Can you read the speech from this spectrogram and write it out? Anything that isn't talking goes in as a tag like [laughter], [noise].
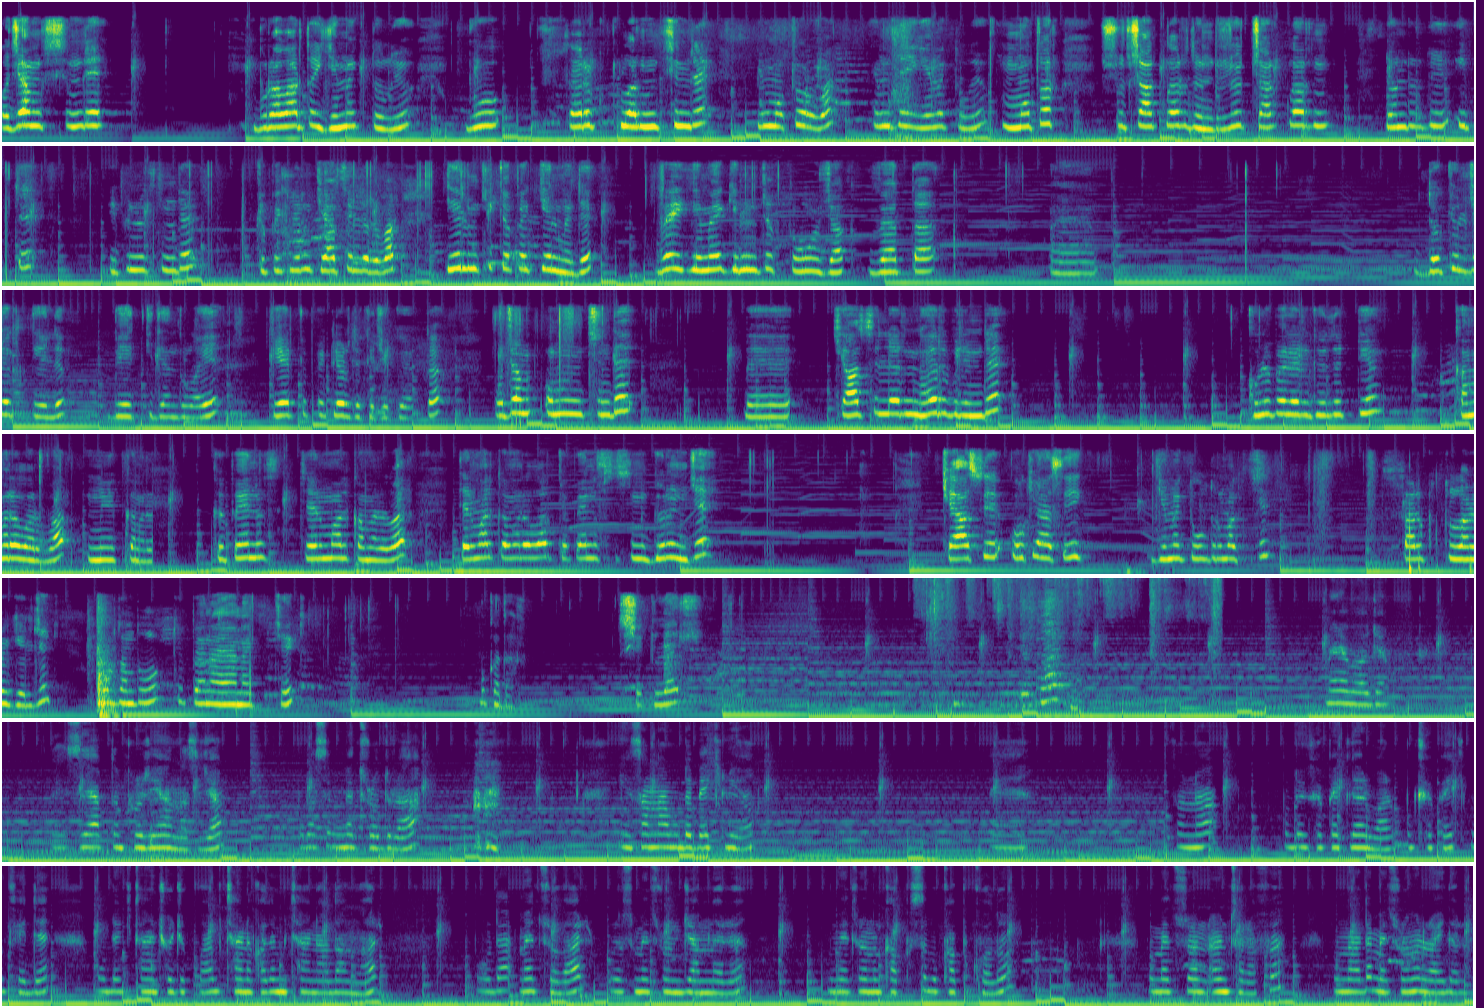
Hocam şimdi buralarda yemek doluyor. Bu sarı kutuların içinde bir motor var. Hem de yemek doluyor. Motor şu çarkları döndürüyor. Çarkların döndürdüğü ipte ipin üstünde köpeklerin kaseleri var. Diyelim ki köpek gelmedi ve yemeğe gelince soğuyacak ve hatta eee, dökülecek diyelim bir etkiden dolayı. Diğer köpekler dökecek hatta. Hocam onun içinde eee kaselerin her birinde kulübeleri gözetleyen kameralar var. Minik kamera. Köpeğin ıs- termal kameralar. Termal kameralar köpeğin ısısını görünce kase o kaseyi yemek doldurmak için sarı kutulara gelecek. Oradan dolup köpeğin ayağına gidecek. Bu kadar. Teşekkürler. Yeter mi? Merhaba hocam. Ee, Size yaptığım projeyi anlatacağım. Burası bir metro durağı. [clears throat] İnsanlar burada bekliyor. Ee, sonra burada köpekler var. Bu köpek, bu kedi. Burada iki tane çocuk var. Bir tane kadın, bir tane adam var. Burada metro var. Burası metronun camları. Bu metronun kapısı, bu kapı kolu. Bu metronun ön tarafı. Bunlar da metronun rayları.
